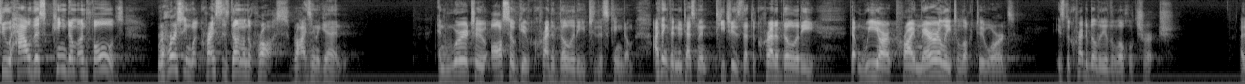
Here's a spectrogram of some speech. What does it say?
to how this kingdom unfolds, rehearsing what Christ has done on the cross, rising again. And we're to also give credibility to this kingdom. I think the New Testament teaches that the credibility that we are primarily to look towards is the credibility of the local church. I,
